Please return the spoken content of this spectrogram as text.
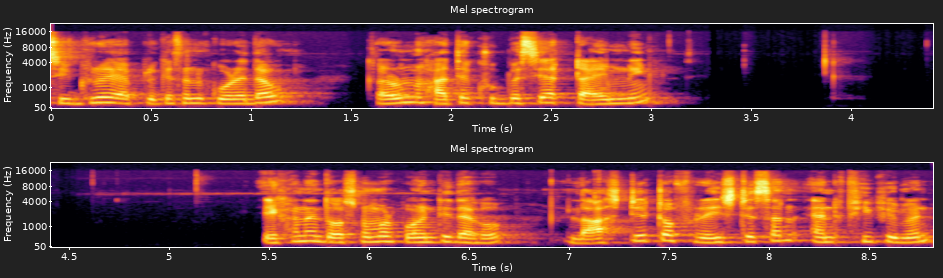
শীঘ্রই অ্যাপ্লিকেশান করে দাও, কারণ হাতে খুব বেশি আর টাইম নেই। এখানে দশ নম্বর পয়েন্টটি দেখো last date of registration and fee payment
